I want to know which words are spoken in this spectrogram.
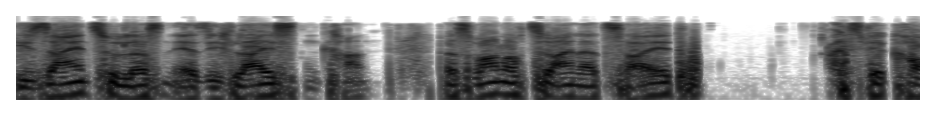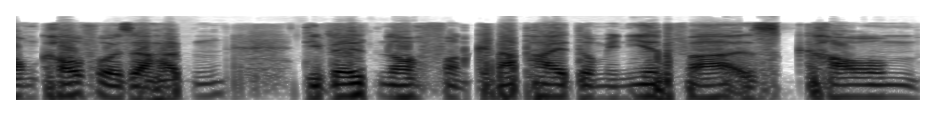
die sein zu lassen er sich leisten kann. Das war noch zu einer Zeit, als wir kaum Kaufhäuser hatten, die Welt noch von Knappheit dominiert war, es kaum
